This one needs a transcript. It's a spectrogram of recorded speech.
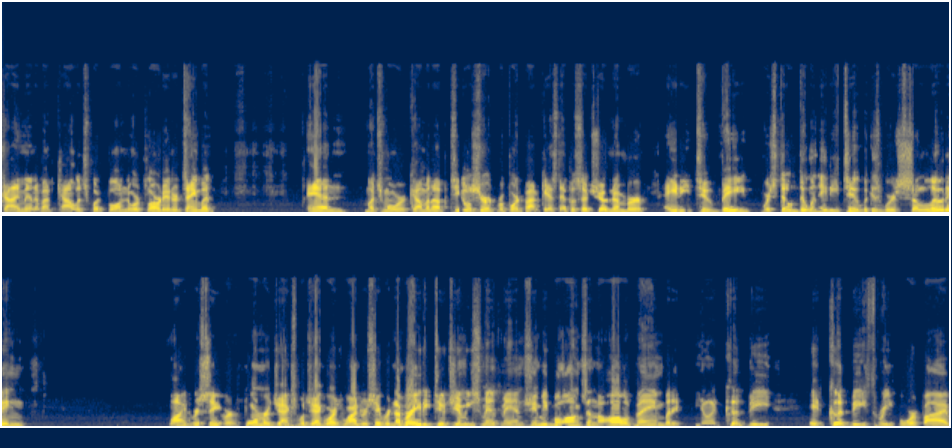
chime in about college football North Florida entertainment and much more coming up. Teal Shirt Report podcast episode show number 82B. We're still doing 82 because we're saluting wide receiver, former Jacksonville Jaguars wide receiver, number 82, Jimmy Smith. Man, Jimmy belongs in the Hall of Fame, but it you know it could be it could be three, four, five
